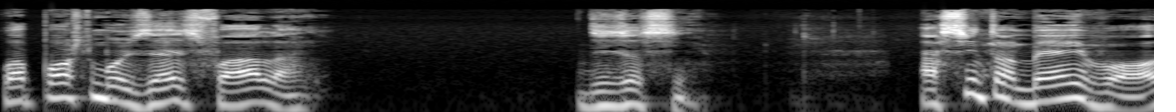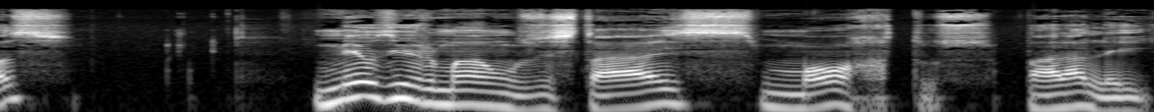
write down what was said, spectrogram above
o apóstolo Moisés fala, diz assim: Assim também vós, meus irmãos, estáis mortos para a lei.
